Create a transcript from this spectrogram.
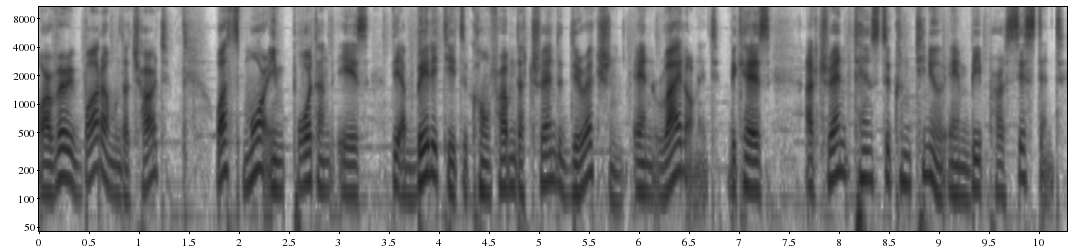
or very bottom of the chart, what's more important is the ability to confirm the trend direction and ride on it because a trend tends to continue and be persistent.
